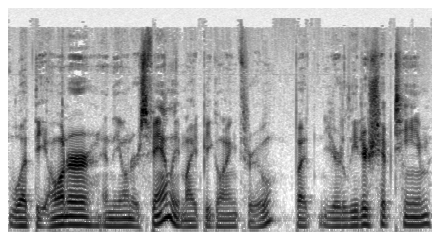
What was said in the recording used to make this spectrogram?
what the owner and the owner's family might be going through, but your leadership team,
